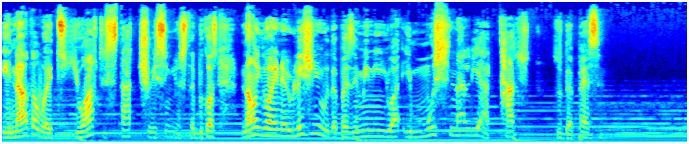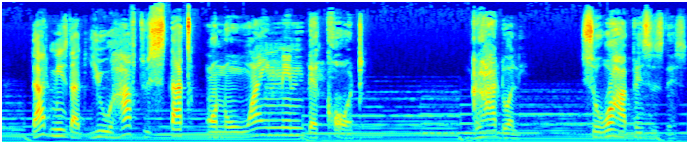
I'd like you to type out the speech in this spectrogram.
In other words, you have to start tracing your steps because now you are in a relationship with the person, meaning you are emotionally attached to the person. That means that you have to start unwinding the cord gradually. So, what happens is this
